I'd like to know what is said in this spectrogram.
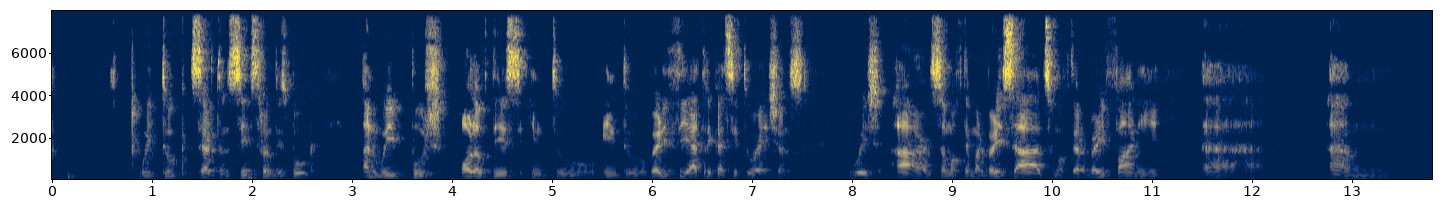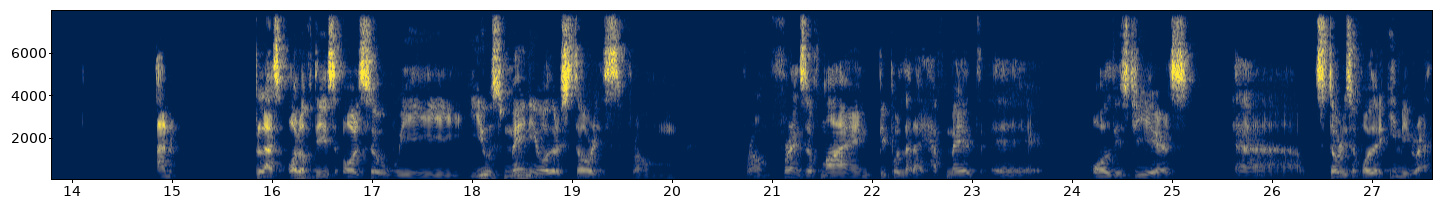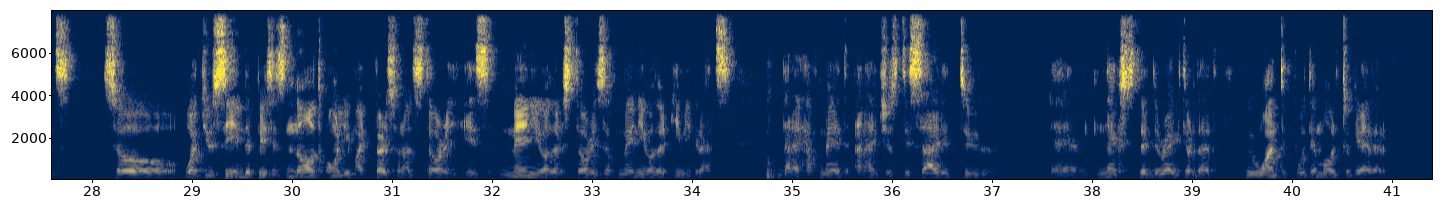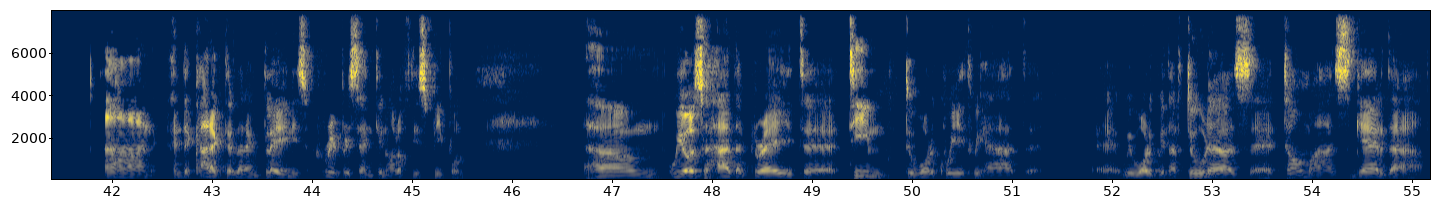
We took certain scenes from this book and we push all of this into into very theatrical situations, which are some of them are very sad, some of them are very funny, um, and plus all of this also we use many other stories from from friends of mine people that i have met uh, all these years uh, stories of other immigrants. So what you see in the piece is not only my personal story is many other stories of many other immigrants that i have met and i just decided to uh, next to the director that we want to put them all together and and the character that I'm playing is representing all of these people. Um, we also had a great uh, team to work with. We had uh, we worked with Arturas, uh, Thomas, Gerda,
